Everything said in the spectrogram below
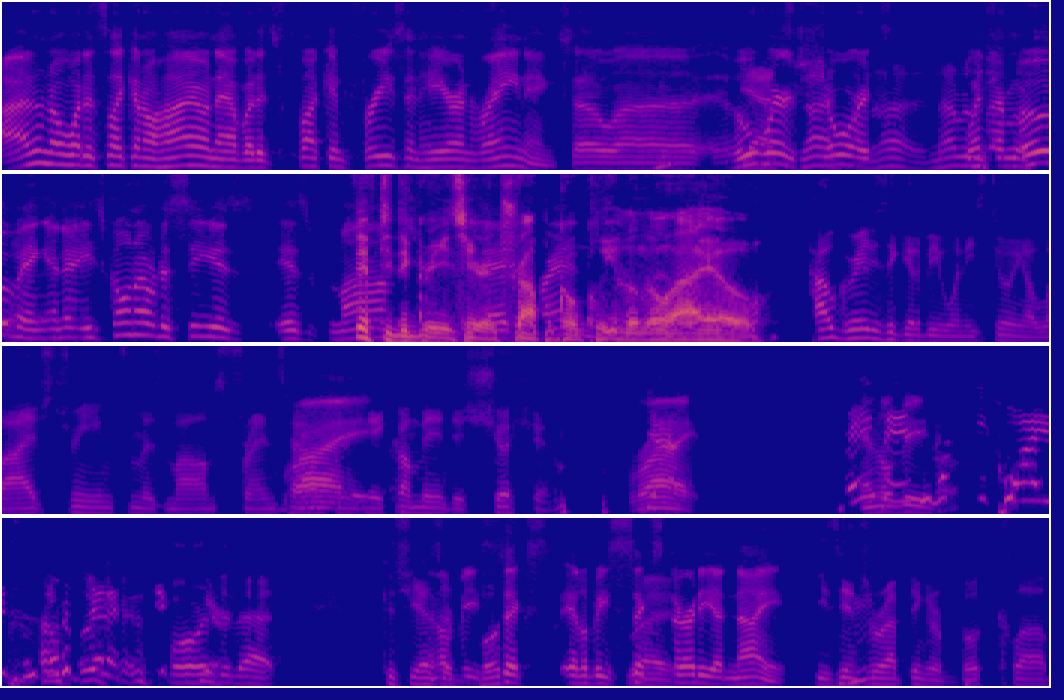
I don't know what it's like in Ohio now, but it's fucking freezing here and raining. So uh, who Yeah, wears not- shorts not- not when they're shorts, though. moving? And he's going over to see his his mom. 50 degrees here in tropical Cleveland, Ohio. How great is it going to be when he's doing a live stream from his mom's friend's house Right. and they come in to shush him? Right. Hey, And it'll man, be- you have to be quiet. We go I'm to bed at looking forward here. to that because she has It'll her be book. six. It'll be six thirty at night. He's Mhm. interrupting her book club.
